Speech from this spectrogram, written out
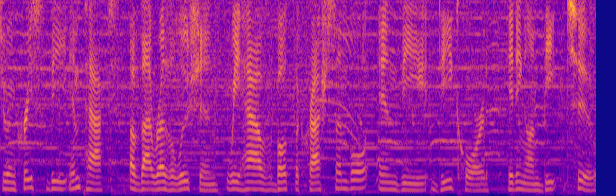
To increase the impact of that resolution, we have both the crash cymbal and the D chord hitting on beat two.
